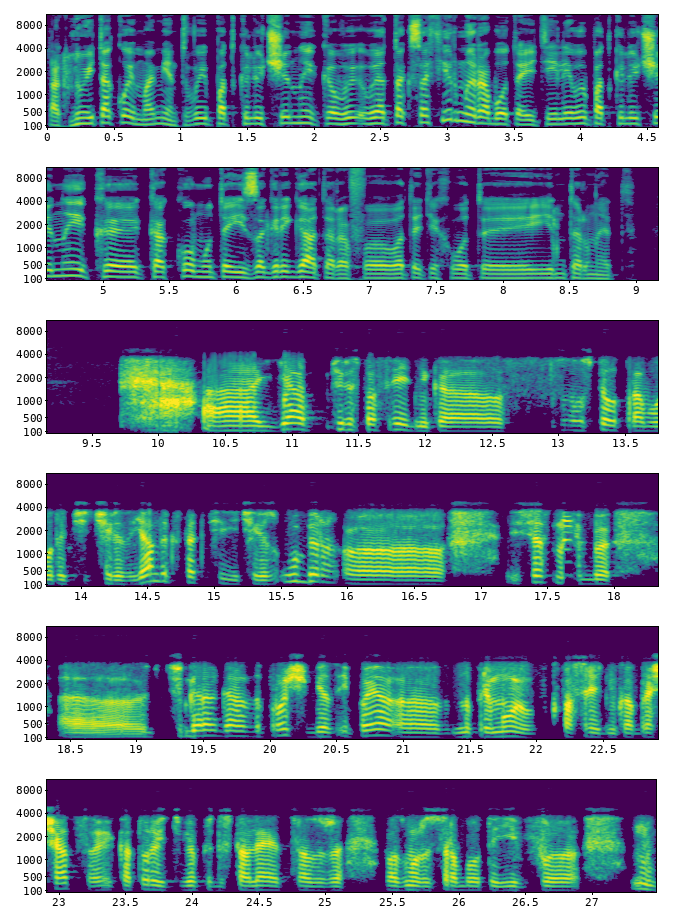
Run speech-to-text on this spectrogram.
Так, ну и такой момент. Вы подключены, к, вы, вы от таксофирмы работаете или вы подключены к какому-то из агрегаторов э, вот этих вот э, интернет? А, я через посредника успел поработать через Яндекс Такси, через Uber. Э, естественно, как бы э, гораздо проще без ИП э, напрямую к посреднику обращаться, который тебе предоставляет сразу же возможность работы и в, ну,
